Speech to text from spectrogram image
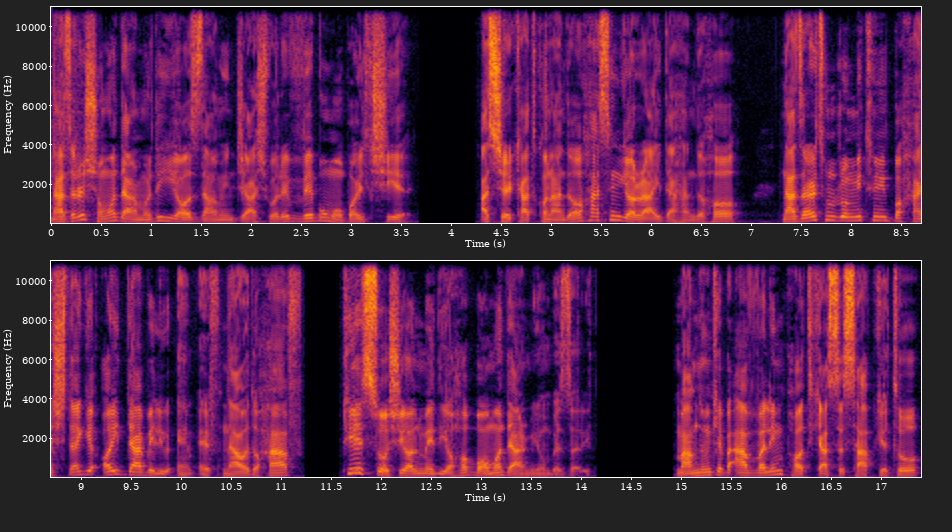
نظر شما در مورد 11 جشنواره وب و موبایل چیه؟ از شرکت کننده ها هستین یا رای دهنده ها؟ نظرتون رو می‌تونید با هشتگ IWMF97 توی سوشیال مدیاها با ما در میون بذارید. ممنون که به اولین پادکست سبکتو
